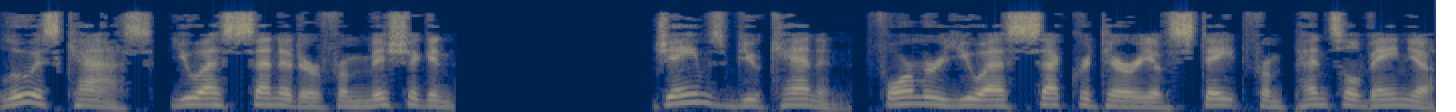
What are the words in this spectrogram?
Lewis Cass, U.S. Senator from Michigan James Buchanan, former U.S. Secretary of State from Pennsylvania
